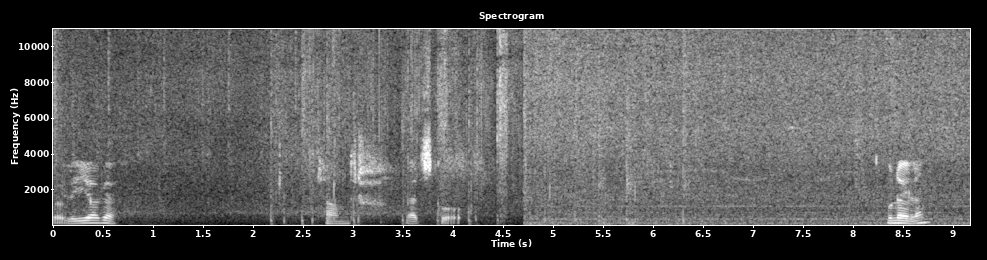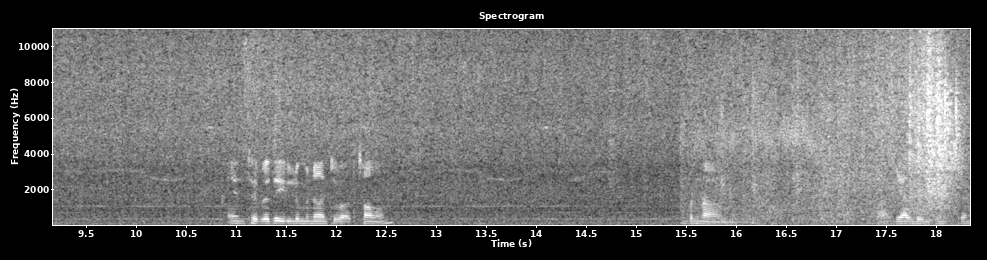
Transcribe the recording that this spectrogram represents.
Böyle iyi aga. Tamamdır. Let's go. Bu ne lan? En tepede Illuminati var tamam. Bu ne anlamı? Ha geldi bizimkiler.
